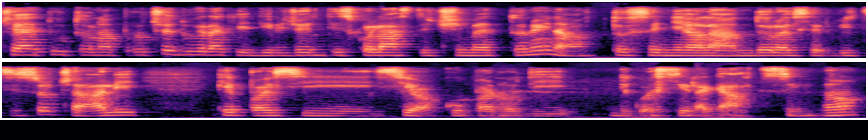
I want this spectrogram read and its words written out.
c'è tutta una procedura che i dirigenti scolastici mettono in atto segnalandolo ai servizi sociali che poi si, si occupano di, di, questi ragazzi. No?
